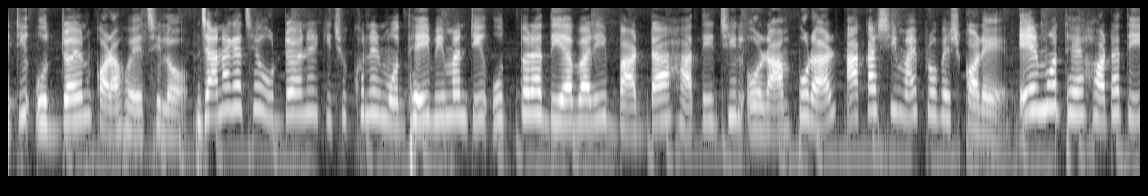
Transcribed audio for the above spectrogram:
এটি উড্ডয়ন করা হয়েছিল। জানা গেছে, উড্ডয়নের কিছুক্ষণের মধ্যেই বিমানটি উত্তরা, দিয়াবাড়ি, বাড্ডা হাতিরঝিল ও রামপুরার আকাশসীমায় প্রবেশ করে। এর মধ্যে হঠাৎই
